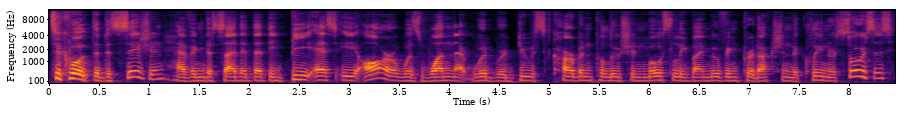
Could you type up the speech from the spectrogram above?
To quote the decision, having decided that the BSER was one that would reduce carbon pollution mostly by moving production to cleaner sources,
